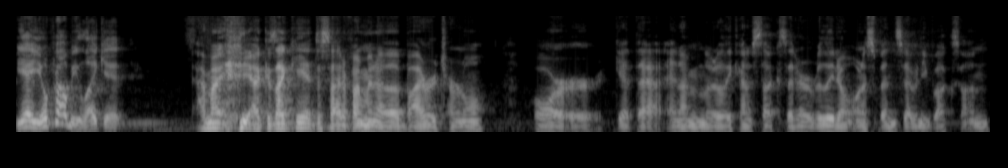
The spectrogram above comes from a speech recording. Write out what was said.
yeah you'll probably like it I might, yeah, because I can't decide if I'm gonna buy Returnal or get that, and I'm literally kind of stuck because I don't really don't want to spend seventy bucks on.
